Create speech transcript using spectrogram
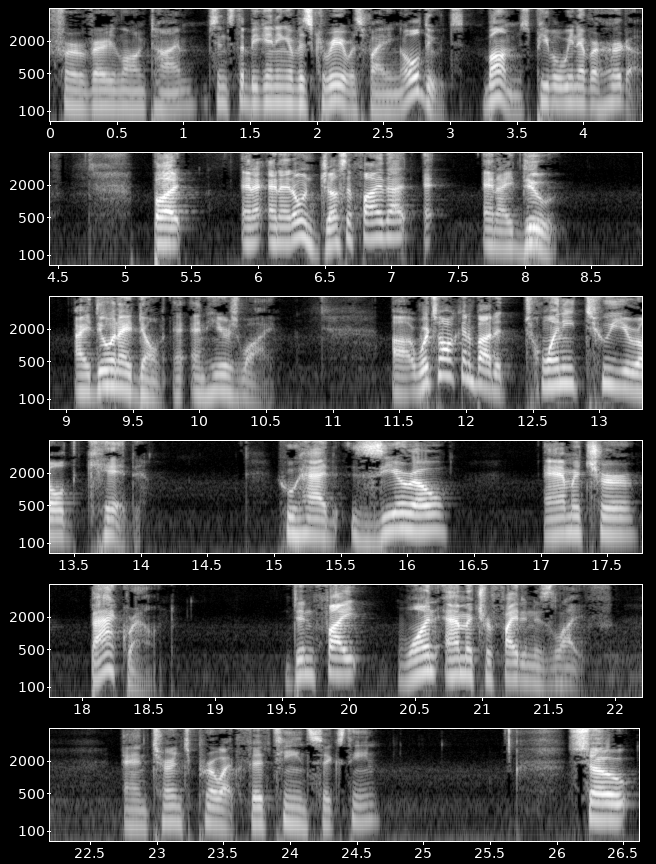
for a very long time, since the beginning of his career, was fighting old dudes, bums, people we never heard of. But, and, and I don't justify that, and I do. I do and I don't, and here's why. Uh, we're talking about a 22 year old kid who had zero amateur background, didn't fight one amateur fight in his life, and turns pro at 15, 16. So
